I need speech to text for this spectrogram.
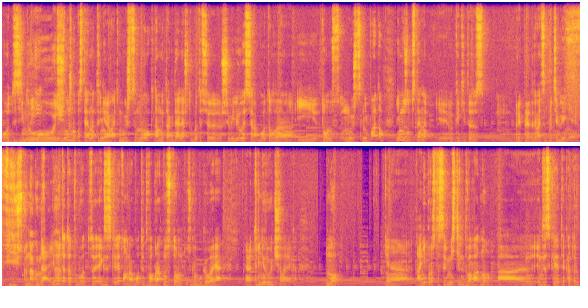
от Земли, Точно. им нужно постоянно тренировать мышцы ног там и так далее, чтобы это все шевелилось, работало и тонус мышц не падал. Им нужно постоянно э, какие-то преодолевать сопротивление. Физическую нагрузку. Да, и вот этот вот экзоскелет, он работает в обратную сторону, то есть, грубо говоря, э, тренирует человека. Но они просто совместили два в одном. А экзоскелеты, которые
